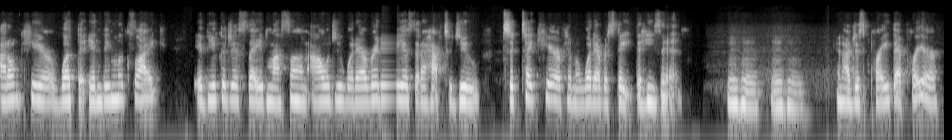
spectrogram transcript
I don't care what the ending looks like. If you could just save my son, I will do whatever it is that I have to do to take care of him in whatever state that he's in. Mm-hmm. Mm-hmm. And I just prayed that prayer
